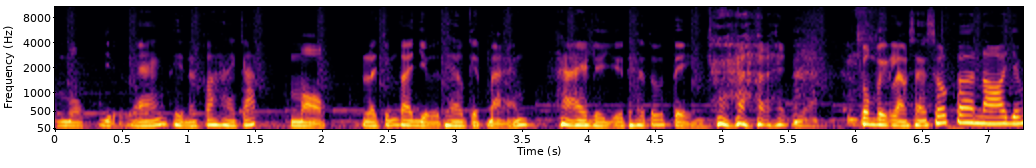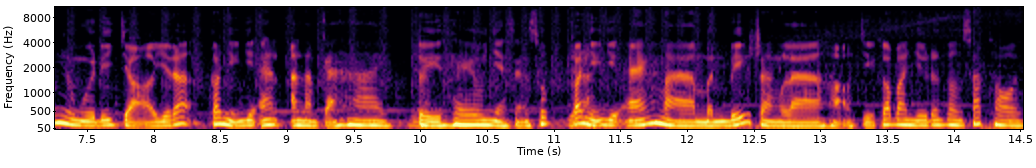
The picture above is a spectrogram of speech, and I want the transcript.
một dự án thì nó có hai cách. Một là chúng ta dựa theo kịch bản hai là dựa theo túi tiền. Dạ. công việc làm sản xuất á, nó giống như người đi chợ vậy đó. Có những dự án anh làm cả hai tùy theo nhà sản xuất. Có Dạ. những dự án mà mình biết rằng là họ chỉ có bao nhiêu đến ngân sách thôi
